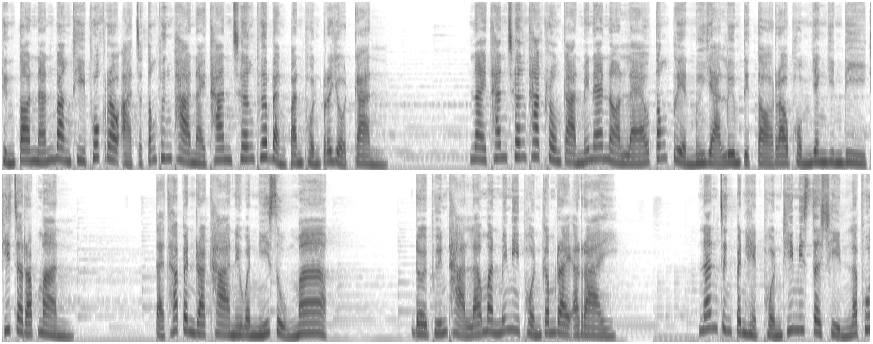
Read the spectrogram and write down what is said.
ถึงตอนนั้นบางทีพวกเราอาจจะต้องพึ่งพานายท่านเชิงเพื่อแบ่งปันผลประโยชน์กัน นายท่านเชิงถ้าโครงการไม่แน่นอนแล้วต้องเปลี่ยนมืออย่าลืมติดต่อเราผมยังยินดีที่จะรับมัน แต่ถ้าเป็นราคาในวันนี้สูงมาก โดยพื้นฐานแล้วมันไม่มีผลกำไรอะไร นั่นจึงเป็นเหตุผลที่มิสเตอร์ฉินและผู้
